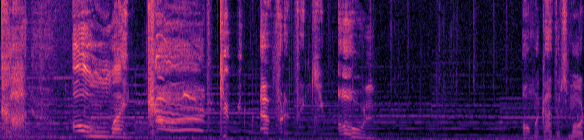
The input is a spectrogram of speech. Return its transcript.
god! Oh my god! Give me everything you own! Oh my god, there's more.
